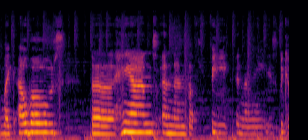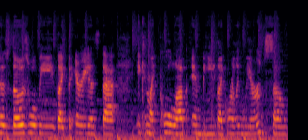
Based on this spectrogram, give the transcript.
like elbows, the hands, and then the feet and the knees because those will be like the areas that it can like pull up and be like really weird. So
